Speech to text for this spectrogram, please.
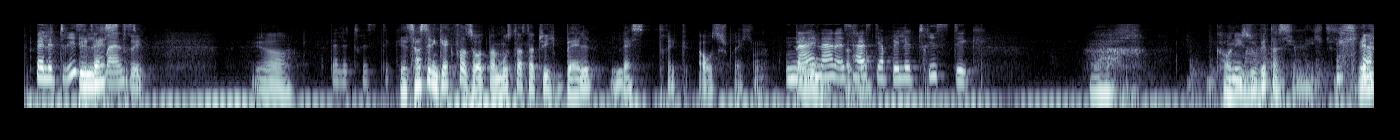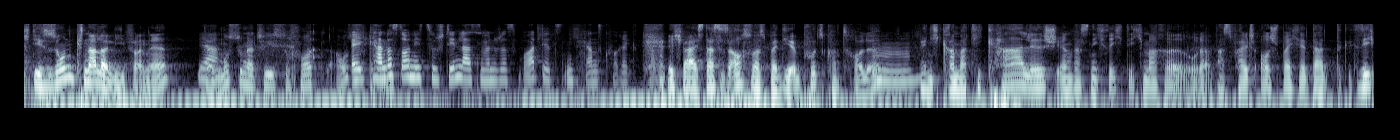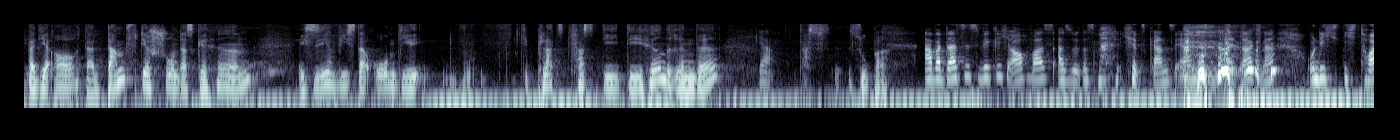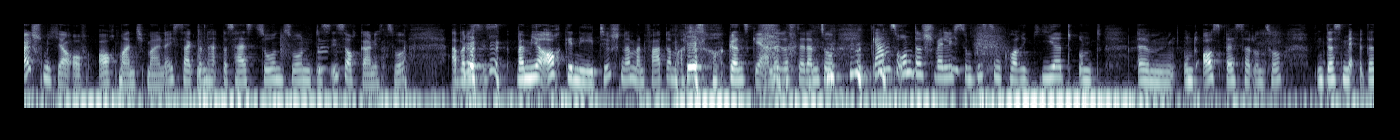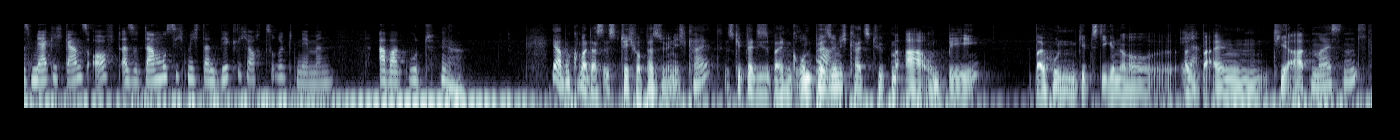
Belletristik meinst du? Ja. Belletristik. Jetzt hast du den Gag versaut. Man muss das natürlich Bellestrik aussprechen. Nein, Bellen, nein, es also- heißt ja Belletristik. Conny, so wird das hier nicht. Wenn ich dir so einen Knaller liefere, ne? Ja. Dann musst du natürlich sofort aus. Ich kann das doch nicht so stehen lassen, wenn du das Wort jetzt nicht ganz korrekt sagst. Ich weiß, das ist auch sowas bei dir, Impulskontrolle. Mhm. Wenn ich grammatikalisch irgendwas nicht richtig mache oder was falsch ausspreche, da sehe ich bei dir auch, da dampft dir schon das Gehirn. Ich sehe, wie es da oben, die, die platzt fast die, die Hirnrinde. Ja. Das ist super. Aber das ist wirklich auch was, also das meine ich jetzt ganz ernst im Alltag, ne? Und ich, ich täusche mich ja auch, auch manchmal, ne? Ich sage dann, das heißt so und so und das ist auch gar nicht so. Aber das ist bei mir auch genetisch, ne? Mein Vater macht das auch ganz gerne, dass der dann so ganz unterschwellig so ein bisschen korrigiert und, ähm, und ausbessert und so. Und das, das merke ich ganz oft. Also da muss ich mich dann wirklich auch zurücknehmen. Aber gut. Ja. Ja, aber guck mal, das ist Stichwort Persönlichkeit. Es gibt ja diese beiden Grundpersönlichkeitstypen A und B. Bei Hunden gibt es die genau, also Ja. bei allen Tierarten meistens.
